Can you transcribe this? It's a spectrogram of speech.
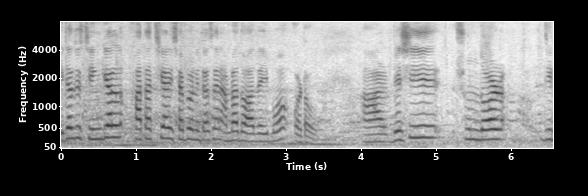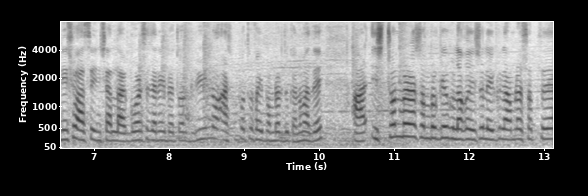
এটা যে সিঙ্গেল ফাতা চেয়ার হিসাবেও নিতে চান আমরা দেওয়া যাইব ওটাও আর বেশি সুন্দর জিনিসও আছে ইনশাল্লাহ গড় সাজানির ভেতর, বিভিন্ন আসবাবপত্র পাইব আমরা দোকানের মাঝে। আর স্টোন মেরা সম্পর্কে এগুলো হয়েছিল, এগুলো আমরা সবচেয়ে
